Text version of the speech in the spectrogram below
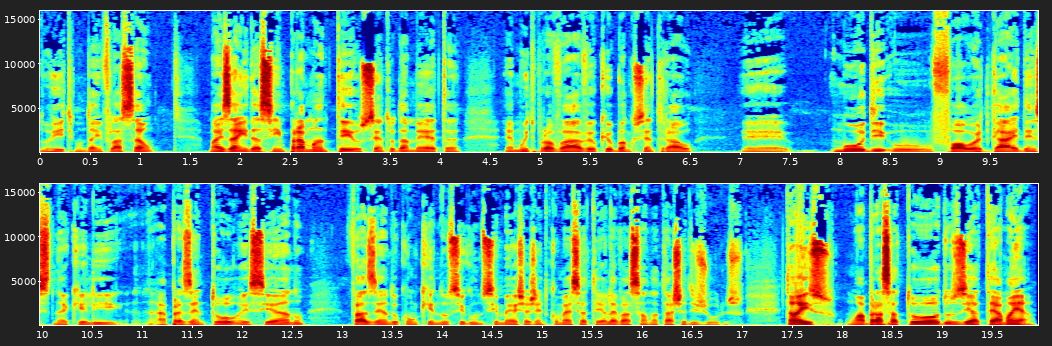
no ritmo da inflação, mas ainda assim, para manter o centro da meta, é muito provável que o Banco Central é, mude o forward guidance né, que ele apresentou esse ano, fazendo com que no segundo semestre a gente comece a ter elevação na taxa de juros. Então é isso. Um abraço a todos e até amanhã.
